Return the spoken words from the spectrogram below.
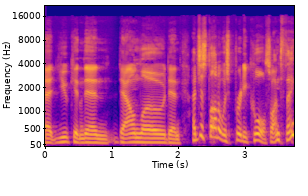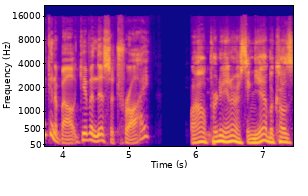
that you can then download and i just thought it was pretty cool so i'm thinking about giving this a try wow pretty interesting yeah because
